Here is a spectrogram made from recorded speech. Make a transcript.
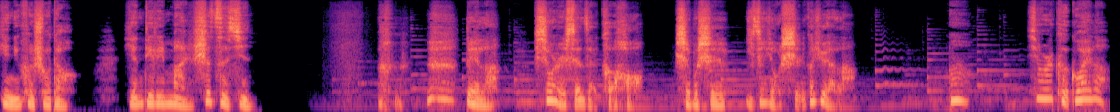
伊宁鹤说道，眼底里满是自信。对了，修儿现在可好？是不是已经有十个月了？嗯，修儿可乖了。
